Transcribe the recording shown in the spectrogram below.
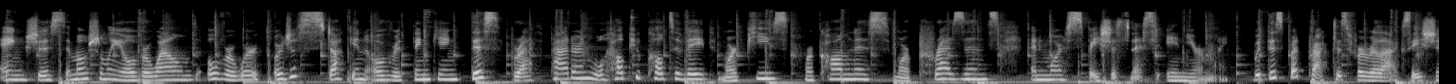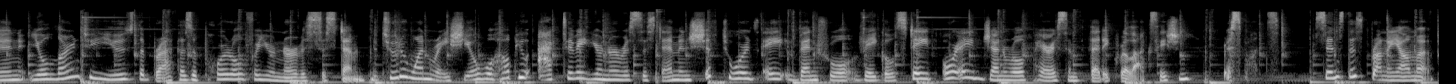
anxious, emotionally overwhelmed, overworked, or just stuck in overthinking, this breath pattern will help you cultivate more peace, more calmness, more presence, and more spaciousness in your mind. With this breath practice for relaxation, you'll learn to use the breath as a portal for your nervous system. The two to one ratio will help you activate your nervous system and shift towards a ventral vagal state or a general parasympathetic relaxation response. Since this pranayama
